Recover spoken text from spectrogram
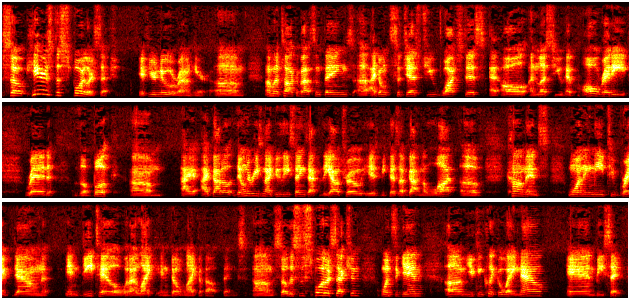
so here's the spoiler section, if you're new around here. Um, I'm going to talk about some things. Uh, I don't suggest you watch this at all unless you have already read the book. Um, I, I got a, the only reason I do these things after the outro is because I've gotten a lot of comments wanting me to break down in detail what I like and don't like about things. Um, so this is a spoiler section. Once again, um, you can click away now and be safe.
